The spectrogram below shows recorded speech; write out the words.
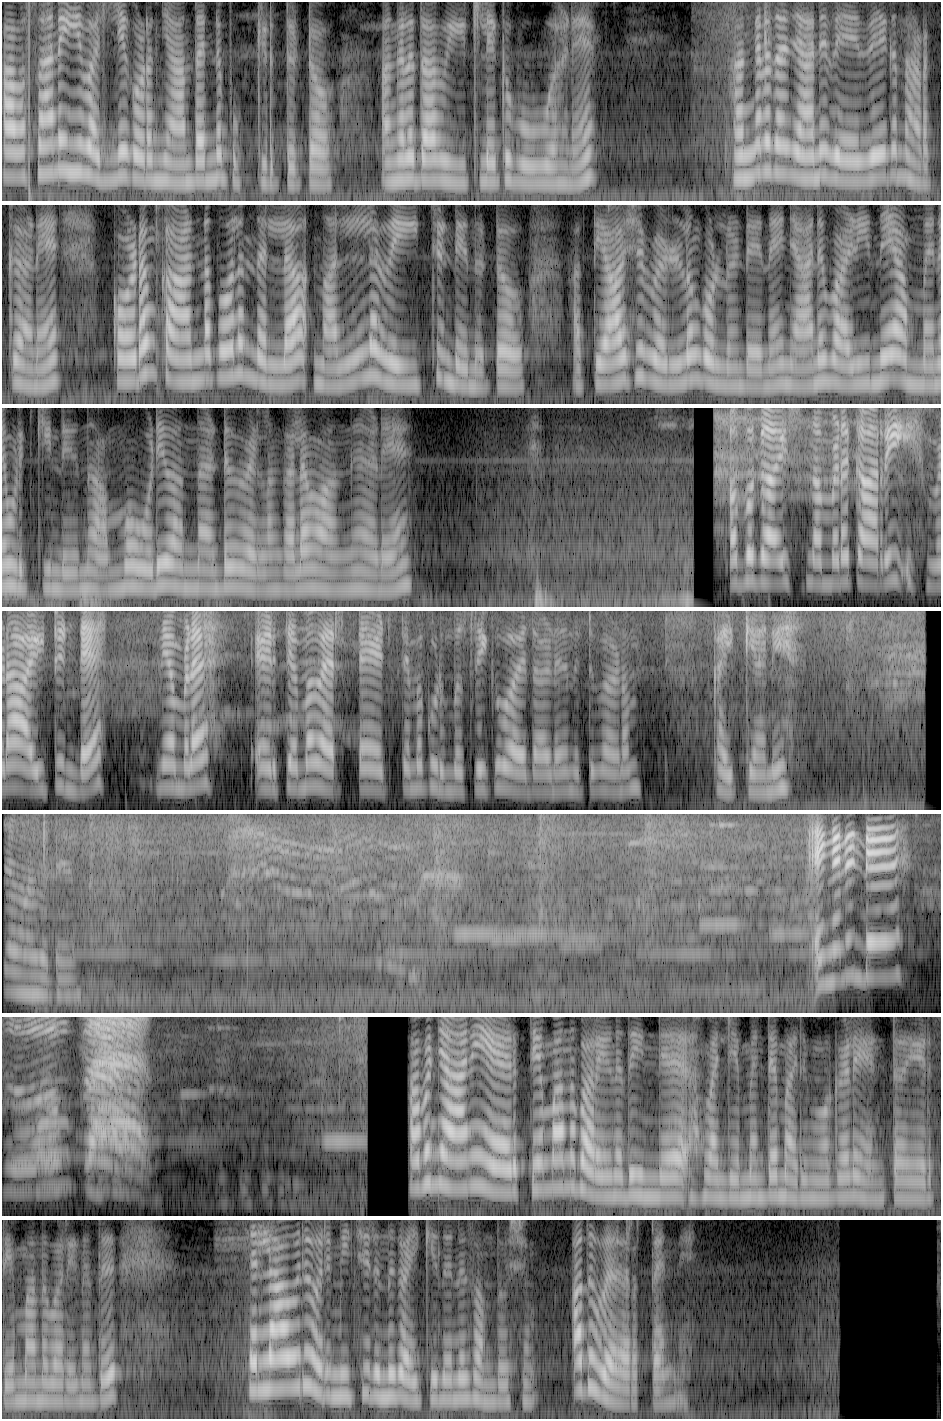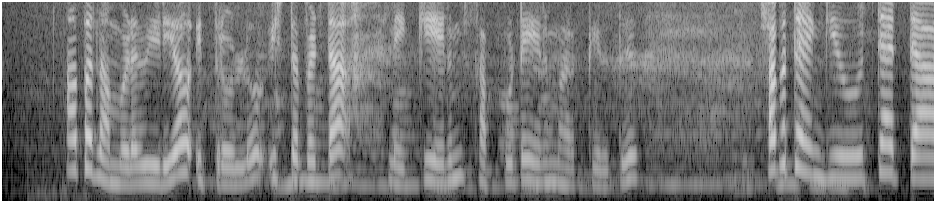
അവസാനം ഈ വലിയ കുടം ഞാൻ തന്നെ പൊക്കിയെടുത്തിട്ടോ. അങ്ങനെ താ വീട്ടിലേക്ക് പോവുകയാണേ. അങ്ങനെ താ ഞാൻ വേവേഗം നടക്കുകയാണേ. കുടം കാണുന്ന പോലെ ഒന്നല്ല നല്ല വെയിറ്റ് ഉണ്ടായിരുന്നു കേട്ടോ. അത്യാവശ്യം വെള്ളം കൊള്ളുന്നുണ്ടായിരുന്നേ. ഞാൻ വഴിന്നേ അമ്മേനെ വിളിക്കുന്നുണ്ടായിരുന്നു അമ്മ ഓടി വന്നാണ്ട് വെള്ളം കല വാങ്ങുകയാണേ. അപ്പോൾ ഗായ്സ് നമ്മുടെ കറി ഇവിടെ ആയിട്ടുണ്ടേ. ഇനി നമ്മളെ എഴുത്തമ്മ വരട്ടെ. എഴുത്തമ്മ കുടുംബശ്രീക്ക് പോയതാണ്. എന്നിട്ട് വേണം കഴിക്കാൻ എങ്ങനെയുണ്ട് അപ്പം ഞാൻ ഏഴത്തിയമ്മ എന്ന് പറയുന്നത് എന്റെ വല്യമ്മന്റെ മരുമകളെയാണ് കേട്ടോ ഏഴത്തിയമ്മ എന്ന് പറയുന്നത് എല്ലാവരും ഒരുമിച്ചിരുന്ന് കഴിക്കുന്നതിന്റെ സന്തോഷം. അത് വേറെ തന്നെ. അപ്പോൾ നമ്മുടെ വീഡിയോ ഇത്രേ ഉള്ളൂ. ഇഷ്ടപ്പെട്ട ലൈക്ക് ചെയ്യാനും സപ്പോർട്ട് ചെയ്യാനും മറക്കരുത്. അപ്പോൾ താങ്ക് യു ടാറ്റാ.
